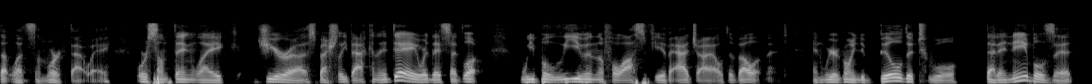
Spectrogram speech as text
that lets them work that way. Or something like Jira, especially back in the day, where they said, look, we believe in the philosophy of agile development, and we're going to build a tool that enables it,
